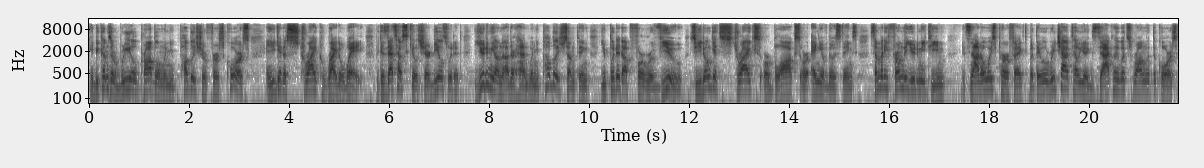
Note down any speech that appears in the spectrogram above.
it becomes a real problem when you publish your first course and you get a strike right away because that's how Skillshare deals with it. Udemy on the other hand, when you publish something, you put it up for review so you don't get strikes or blocks or any of those things. Somebody from the Udemy team it's not always perfect, but they will reach out, tell you exactly what's wrong with the course.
